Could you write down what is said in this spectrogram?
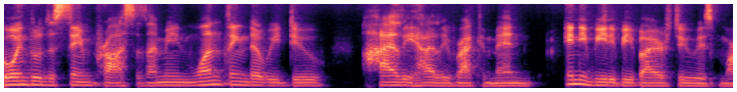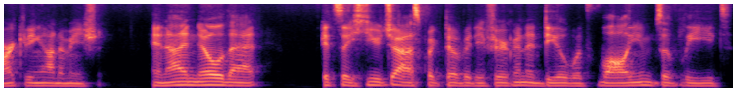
going through the same process. I mean, one thing that we do highly, highly recommend any B2B buyers do is marketing automation. And I know that it's a huge aspect of it if you're going to deal with volumes of leads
